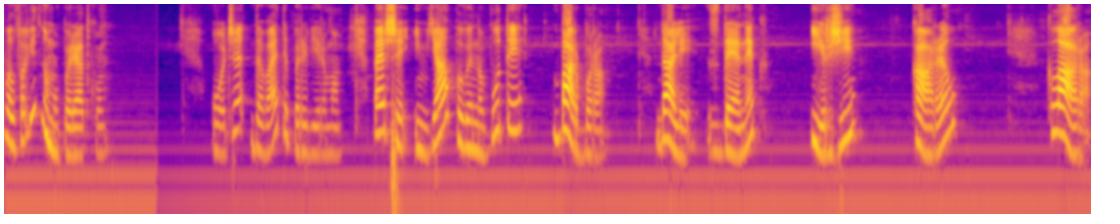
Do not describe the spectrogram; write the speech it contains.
в алфавітному порядку. Отже, давайте перевіримо. Перше ім'я повинно бути Барбара. Далі Зденек, Іржі, Карел, Клара,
